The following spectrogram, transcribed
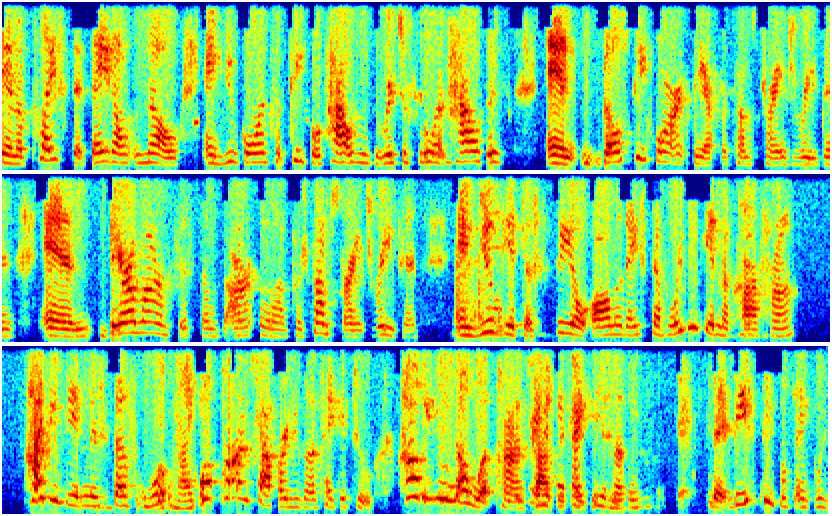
in a place that they don't know and you go into people's houses rich affluent houses and those people aren't there for some strange reason and their alarm systems aren't on for some strange reason and you get to steal all of their stuff. Where you getting a car from how you getting this stuff? What, what pawn shop are you going to take it to? How do you know what pawn shop to take it to? That these people think we're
